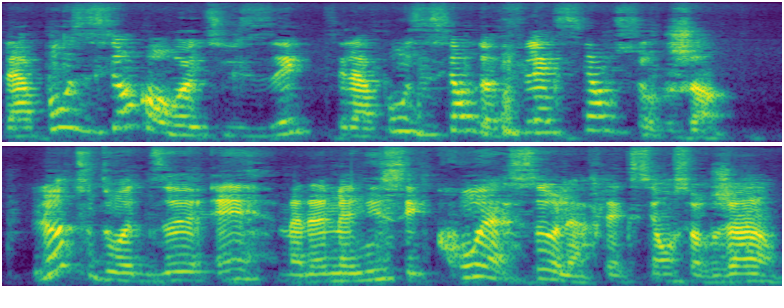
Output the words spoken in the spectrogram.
La position qu'on va utiliser, c'est la position de flexion sur jambe. Là, tu dois te dire, hein, Madame Annie, c'est quoi ça, la flexion sur jambe?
